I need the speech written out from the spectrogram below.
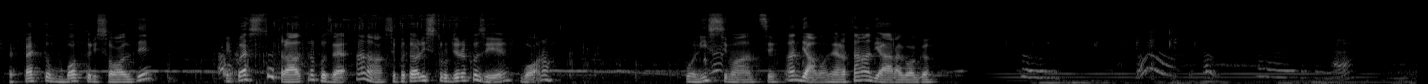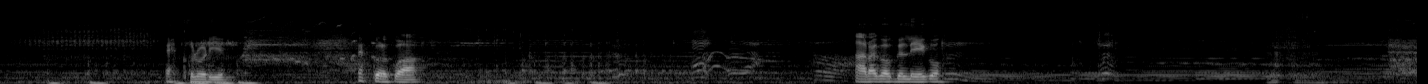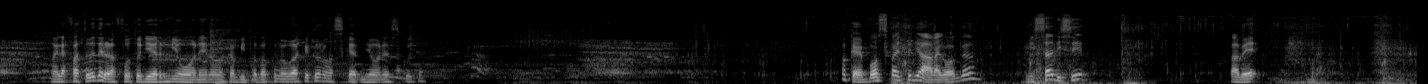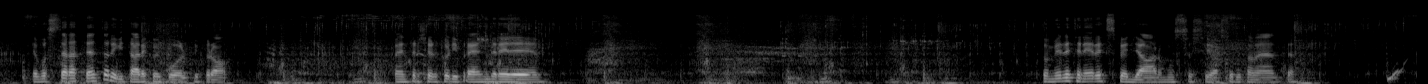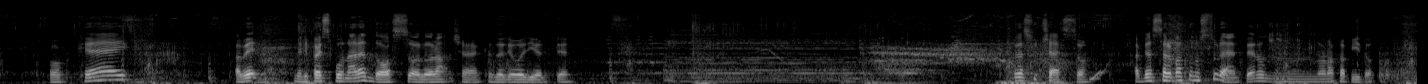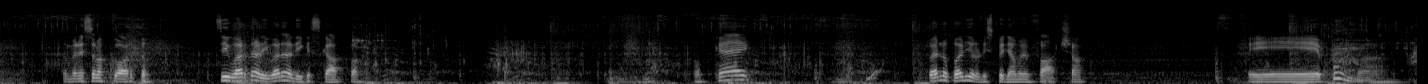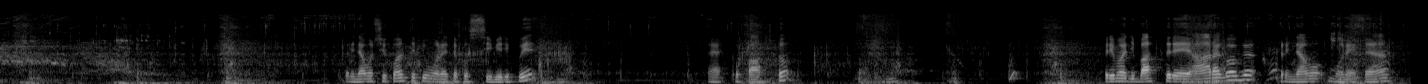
Perfetto, un botto di soldi. E questo, tra l'altro, cos'è? Ah, si poteva distruggere così? Buono. Buonissimo, anzi. Andiamo nella tana di Aragog. Eccolo lì. Eccolo qua. Aragog Lego. Ma le ha fatto vedere la foto di Ermione, non ho capito, ma come vuoi che conosca Ermione, scusa? Ok, boss fight di Aragog. Mi sa di sì. Vabbè. Devo stare attento ad evitare quei colpi, però. Mentre cerco di prendere le... Conviene tenere Expelliarmus, sì, assolutamente. Ok. Vabbè, me li fai spawnare addosso, allora, cioè, cosa devo dirti? Cosa è successo? Abbiamo salvato uno studente? Non, non ho capito. Non me ne sono accorto. Sì, guarda lì, guarda lì che scappa. Ok. Quello poi glielo rispediamo in faccia. E pum! Prendiamoci quante più monete possibili qui. Ecco, fatto. Prima di battere Aragog, prendiamo monete, eh.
